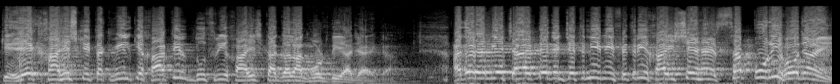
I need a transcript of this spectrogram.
کہ ایک خواہش کی تکمیل کی خاطر دوسری خواہش کا گلا گھونٹ دیا جائے گا۔ اگر ہم یہ چاہتے کہ جتنی بھی فطری خواہشیں ہیں سب پوری ہو جائیں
